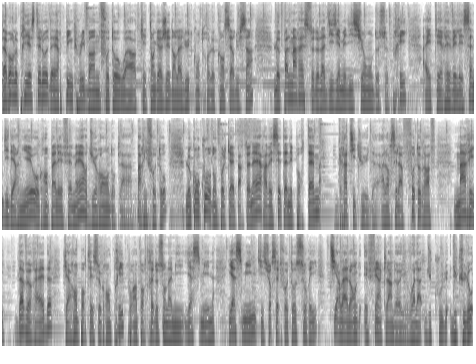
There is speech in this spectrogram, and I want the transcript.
D'abord le prix Estée Lauder Pink Ribbon Photo Award qui est engagé dans la lutte contre le cancer du sein. Le palmarès de la dixième édition de ce prix a été révélé samedi dernier au Grand Palais éphémère durant donc la Paris Photo. Le concours dont Polka est partenaire avait cette année pour thème gratitude. Alors c'est la photographe Marie Davered qui a remporté ce grand prix pour un portrait de son amie Yasmine. Yasmine qui sur cette photo sourit, tire la langue et fait un clin d'œil. Voilà du, du culot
